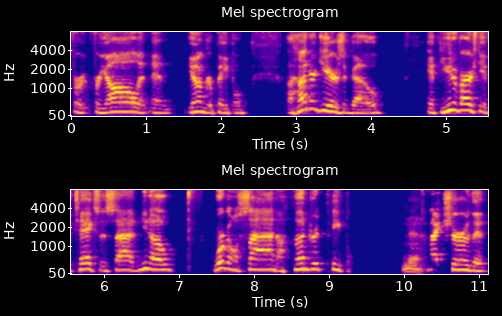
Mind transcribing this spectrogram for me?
for for y'all and, and younger people, a hundred years ago, if the University of Texas decided, you know, we're gonna sign a hundred people Yeah. to make sure that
